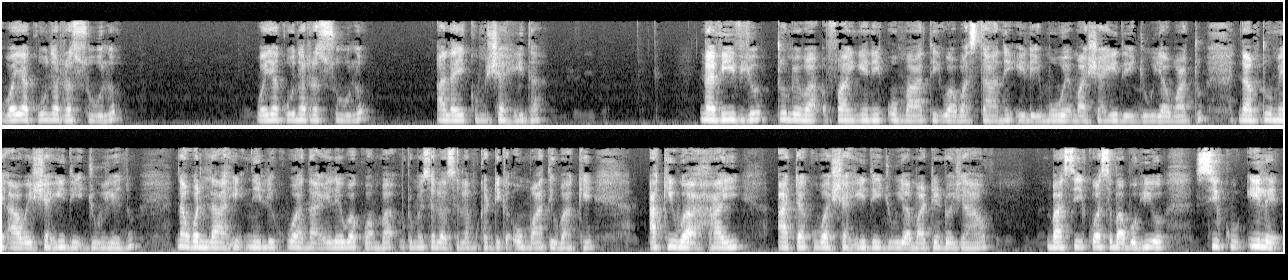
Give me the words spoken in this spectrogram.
wayakuna rasulu wayakuna rasulu alaikum shahida na vivyo tumewafanyeni umati wa wastani ili muwe mashahidi juu ya watu na mtume awe shahidi juu yenu. Na wallahi nilikuwa naelewa kwamba mtume saa salam katika umati wake akiwa hai atakuwa shahidi juu ya matendo yao. Basi kwa sababu hiyo siku ile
